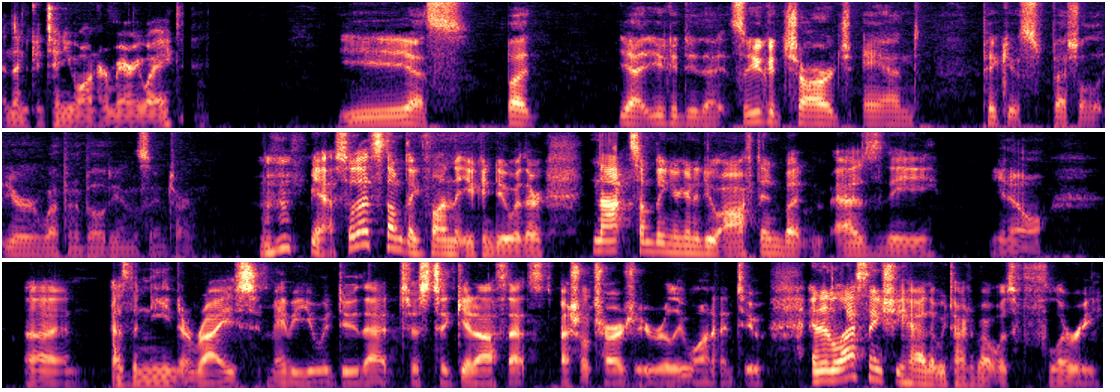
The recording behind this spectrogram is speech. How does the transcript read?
and then continue on her merry way. Yes, but yeah, you could do that. So you could charge and pick your special your weapon ability in the same turn. Mm-hmm. Yeah, so that's something fun that you can do with her. Not something you're going to do often, but as the you know uh, as the need arise, maybe you would do that just to get off that special charge that you really wanted to. And then the last thing she had that we talked about was flurry.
